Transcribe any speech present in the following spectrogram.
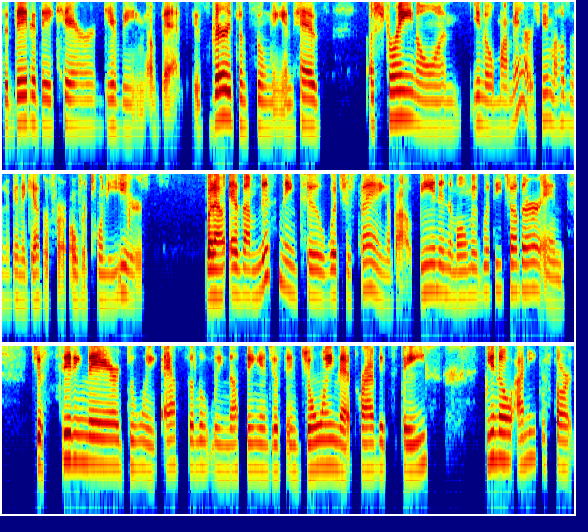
the day to day caregiving of that is very consuming and has a strain on, you know, my marriage. Me and my husband have been together for over 20 years. But I, as I'm listening to what you're saying about being in the moment with each other and just sitting there doing absolutely nothing and just enjoying that private space you know i need to start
